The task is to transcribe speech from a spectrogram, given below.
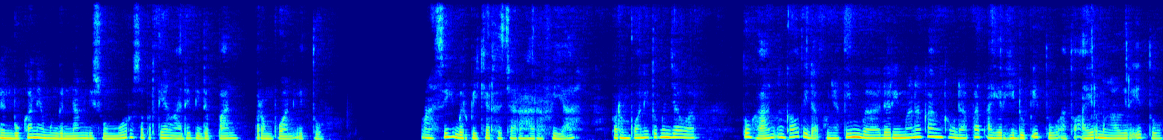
dan bukan yang menggenang di sumur seperti yang ada di depan perempuan itu. Masih berpikir secara harafiah, Perempuan itu menjawab, Tuhan, engkau tidak punya timba, dari manakah engkau dapat air hidup itu atau air mengalir itu?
